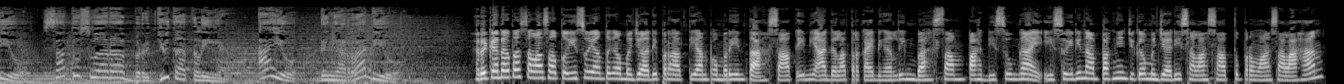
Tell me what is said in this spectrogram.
Radio, satu suara berjuta telinga. Ayo, dengar radio. Rekan data salah satu isu yang tengah menjadi perhatian pemerintah saat ini adalah terkait dengan limbah sampah di sungai. Isu ini nampaknya juga menjadi salah satu permasalahan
